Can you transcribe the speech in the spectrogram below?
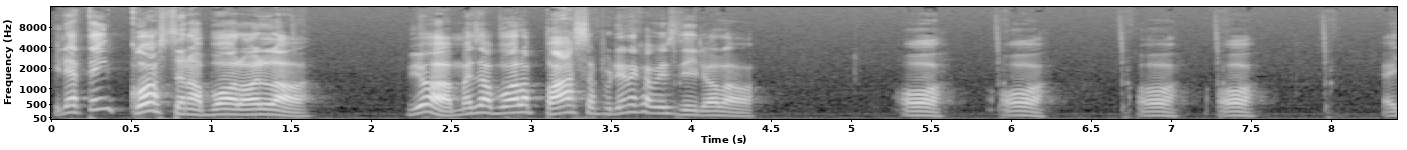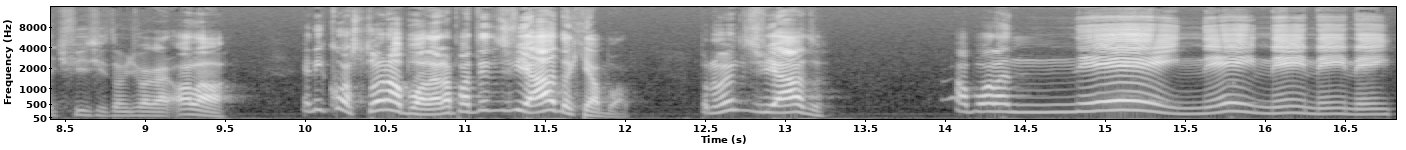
Ele até encosta na bola, olha lá, ó. Viu, ó? Mas a bola passa por dentro da cabeça dele, olha lá, ó. Ó, ó, ó, ó. É difícil então devagar. Olha lá, ó. Ele encostou na bola, era pra ter desviado aqui a bola. Pelo menos desviado. A bola nem, nem, nem, nem, nem.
